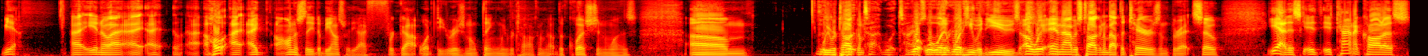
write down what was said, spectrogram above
yeah. I, you know, I, I, I, I, I, honestly, to be honest with you, I forgot what the original thing we were talking about. The question was, um, we were talking what, what, what, what he would use. Oh, and I was talking about the terrorism threat. So, yeah, this it, it kind of caught us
